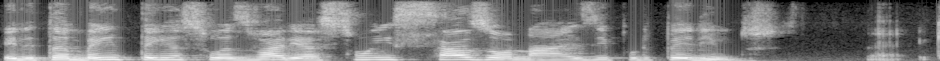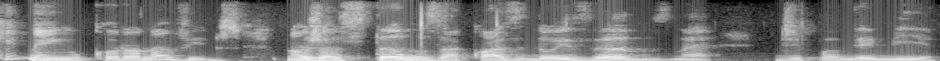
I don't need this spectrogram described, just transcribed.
ele também tem as suas variações sazonais e por períodos, né? que nem o coronavírus. Nós já estamos há quase dois anos, né, de pandemia.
